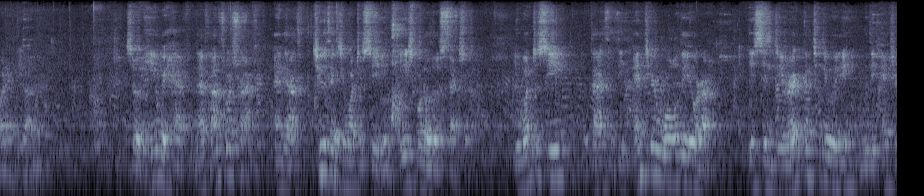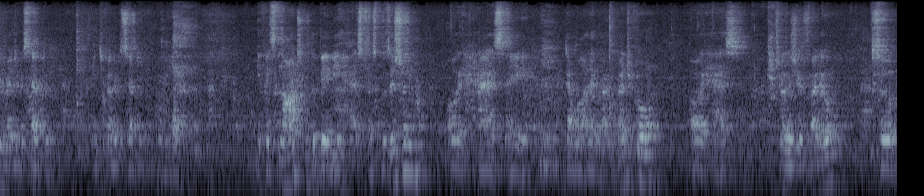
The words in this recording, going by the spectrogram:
one and the other. So here we have left outflow tract, and there are two things you want to see in each one of those sections. You want to see that the anterior wall of the aorta is in direct continuity with the interventricular septum, septum. If it's not, the baby has transposition, or it has a double-outlet right ventricle, or it has tetralogy of Fallot. So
